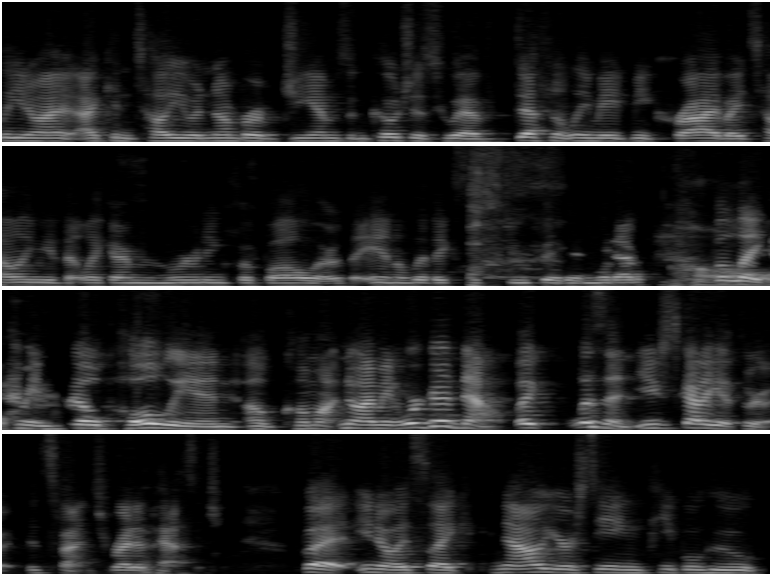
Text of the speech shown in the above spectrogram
you know, I, I, can tell you a number of GMs and coaches who have definitely made me cry by telling me that like I'm ruining football or the analytics is stupid and whatever. But like, I mean, Bill Polian, oh come on, no, I mean, we're good now. Like, listen, you just got to get through it. It's fine. It's rite of passage. But you know, it's like now you're seeing people who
